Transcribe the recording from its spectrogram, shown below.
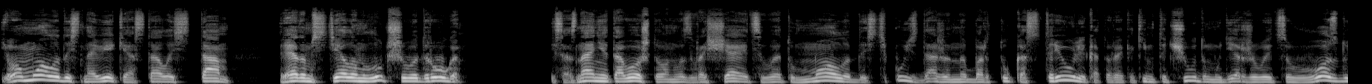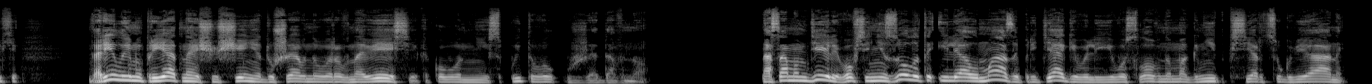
Его молодость навеки осталась там, рядом с телом лучшего друга, и сознание того, что он возвращается в эту молодость, пусть даже на борту кастрюли, которая каким-то чудом удерживается в воздухе, дарило ему приятное ощущение душевного равновесия, какого он не испытывал уже давно. На самом деле вовсе не золото или алмазы притягивали его словно магнит к сердцу Гвианы,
